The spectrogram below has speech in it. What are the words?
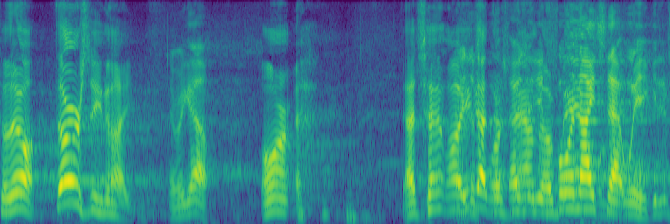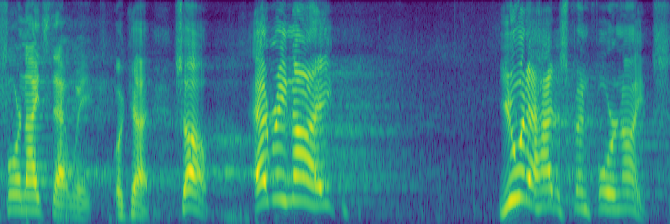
So they're all Thursday night. There we go. Aren't, that's him. Oh, you are got four, this down. You did four band nights that week. You did four nights that week. Okay, so every night, you would have had to spend four nights.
